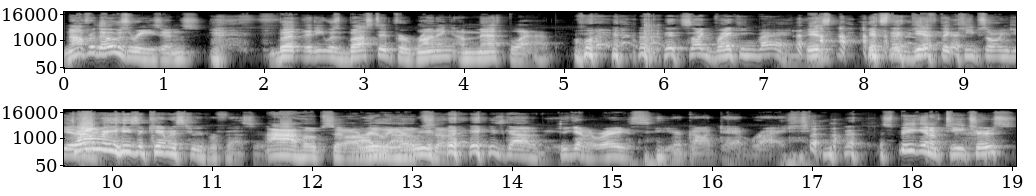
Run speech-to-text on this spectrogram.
not for those reasons, but that he was busted for running a meth lab. it's like Breaking Bad. It's it's the gift that keeps on giving. Tell me he's a chemistry professor. I hope so. I really I- I- hope so. he's got to be. He's going to raise? You're goddamn right. Speaking of teachers,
